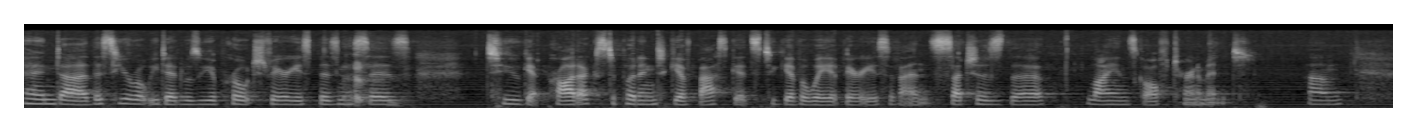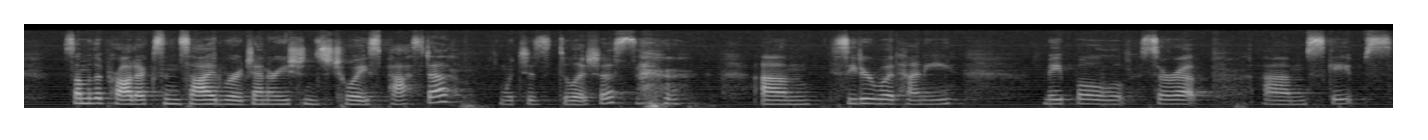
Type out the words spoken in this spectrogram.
And uh, this year, what we did was we approached various businesses to get products to put into gift baskets to give away at various events, such as the Lions Golf Tournament. Um, some of the products inside were Generation's Choice pasta, which is delicious, um, cedarwood honey, maple syrup, um, scapes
